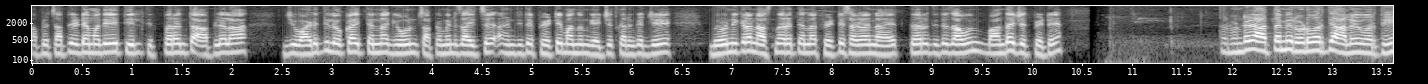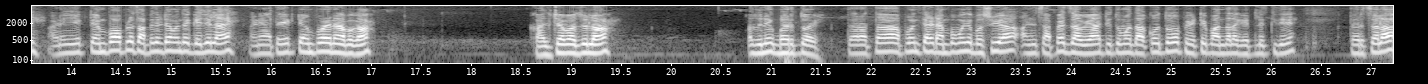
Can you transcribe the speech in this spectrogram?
आपल्या चापेट्यामध्ये येतील. तिथपर्यंत आपल्याला जी वाडीतील लोक आहेत त्यांना घेऊन चाप्यामध्ये जायचं आहे आणि तिथे फेटे बांधून घ्यायचे आहेत कारण का जे मिरवणुकीला नाचणार आहेत त्यांना फेटे सगळ्यांना आहेत. तर तिथे जाऊन बांधायचे आहेत फेटे. तर मंडळी आता मी रोडवरती आलो आहे वरती आणि एक टेम्पो आपल्या चापेतट्यामध्ये गेलेला आहे. आणि आता एक टेम्पो आहे ना बघा कालच्या बाजूला अजून एक भरतो आहे तर आता आपण त्या टेम्पोमध्ये बसूया आणि चाप्यात जाऊया. ते तुम्हाला दाखवतो फेटे बांधायला घेतलेत की ते. तर चला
